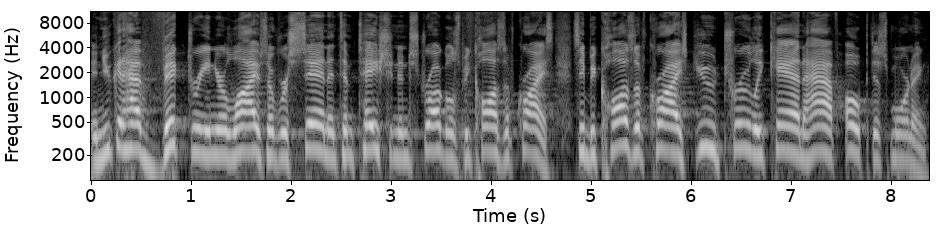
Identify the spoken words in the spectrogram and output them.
And you can have victory in your lives over sin and temptation and struggles because of Christ. See, because of Christ, you truly can have hope this morning.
